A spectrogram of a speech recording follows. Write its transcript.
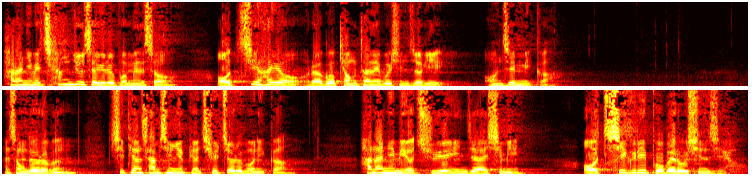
하나님의 창조 세계를 보면서 어찌하여라고 경탄해 보신 적이 언제입니까? 성도 여러분, 시편 36편 7절을 보니까 하나님이여 주의 인자하심이 어찌 그리 보배로우신지요.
